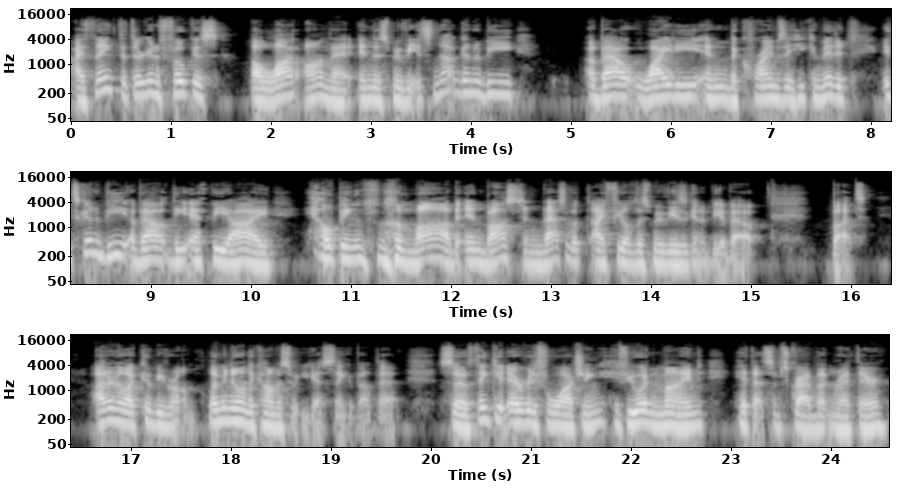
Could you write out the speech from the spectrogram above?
I think that they're going to focus a lot on that in this movie. It's not going to be about Whitey and the crimes that he committed. It's going to be about the FBI helping the mob in Boston. That's what I feel this movie is going to be about. But I don't know. I could be wrong. Let me know in the comments what you guys think about that. So thank you to everybody for watching. If you wouldn't mind, hit that subscribe button right there.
